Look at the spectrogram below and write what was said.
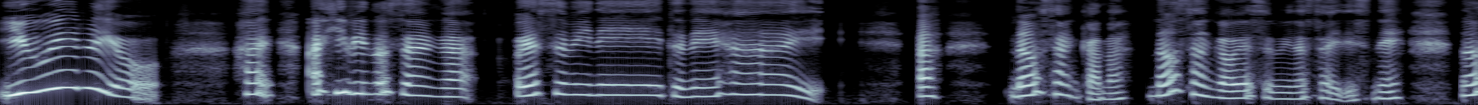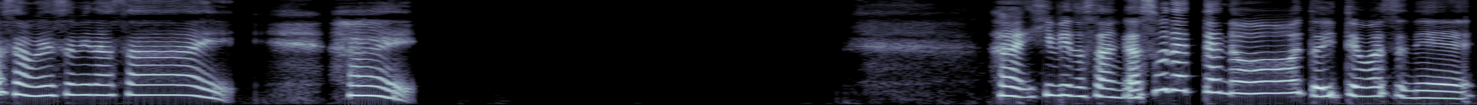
言えるよ。はい。あ、日比野さんが、おやすみねーとね、はーい。あ、なおさんかな？なおさんがおやすみなさいですね。なおさんおやすみなさい。はい。はい。日比野さんが、そうだったの？ーと言ってますね。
